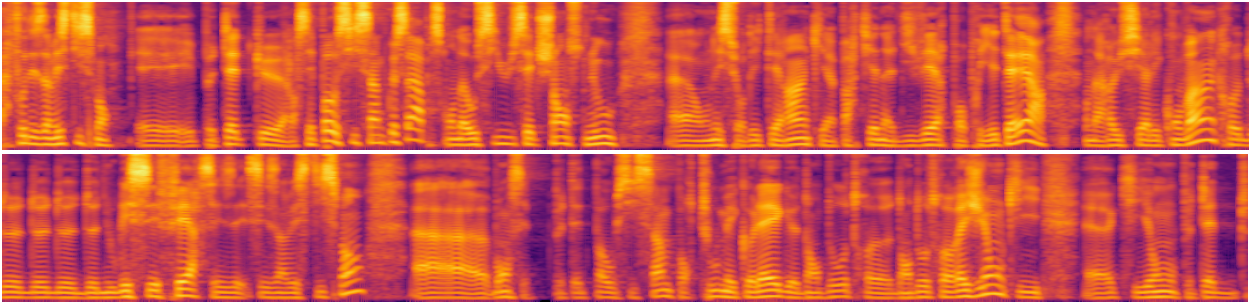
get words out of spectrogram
il faut des investissements. Et peut-être que. Alors, c'est pas aussi simple que ça, parce qu'on a aussi eu cette chance, nous, euh, on est sur des terrains qui appartiennent à divers propriétaires. On a réussi à les convaincre de, nous laisser faire ces, ces investissements. Euh, bon, c'est peut-être pas aussi simple pour tous mes collègues dans d'autres dans d'autres régions qui euh, qui ont peut-être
